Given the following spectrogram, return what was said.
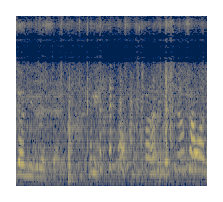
눌러보지 언니 그랬어. 아니 수영 사원이.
